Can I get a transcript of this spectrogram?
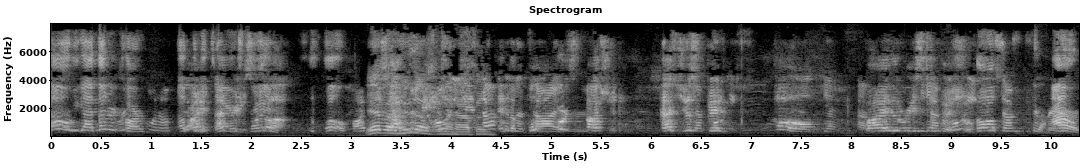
Oh, we got another car Freeze up in the Right, tires. that's Ryan. Yeah, but I knew that was gonna happen. And in the the full course tires. caution has just been Cody's- called yeah, by the race yeah, official. Cody's stuck in there.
